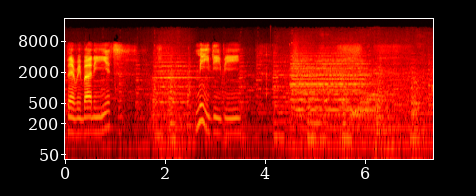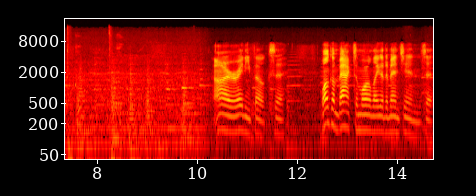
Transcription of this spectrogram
up, everybody? It's me, DB. Alrighty, folks. Uh, welcome back to more LEGO Dimensions. Uh,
